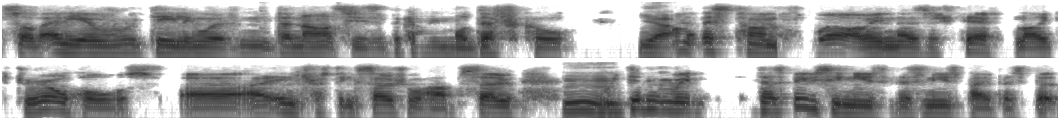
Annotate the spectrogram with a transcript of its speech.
sort of any dealing with the Nazis is becoming more difficult. Yeah. At this time as well, I mean, there's a shift like drill halls, uh, an interesting social hub. So mm. we didn't really. There's BBC News, there's newspapers, but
